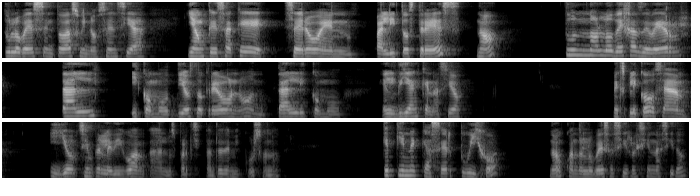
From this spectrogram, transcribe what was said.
tú lo ves en toda su inocencia y aunque saque cero en palitos tres, ¿no? Tú no lo dejas de ver tal y como Dios lo creó, ¿no? Tal y como el día en que nació. ¿Me explico? O sea, y yo siempre le digo a, a los participantes de mi curso, ¿no? ¿Qué tiene que hacer tu hijo ¿no? Cuando lo ves así recién nacido,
